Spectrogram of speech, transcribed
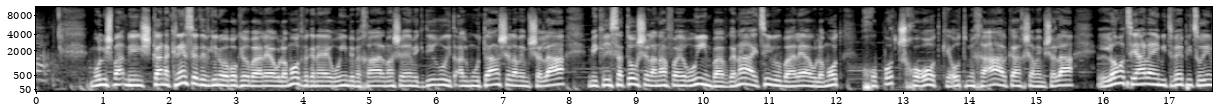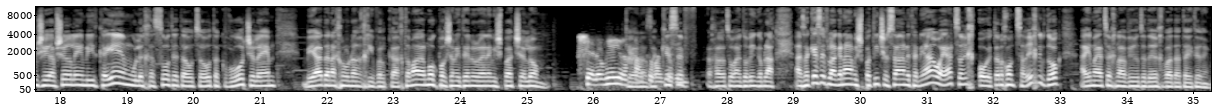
מול משכן הכנסת הפגינו בבוקר בעלי האולמות וגני האירועים במחאה על מה שהם הגדירו התעלמותה של הממשלה מקריסתו של ענף האירועים. בהפגנה הציבו בעלי האולמות חופות שחורות כאות מחאה על כך שהממשלה לא מציעה להם מתווה פיצויים שיאפשר להם להתקיים ולכסות את ההוצאות הקבועות שלהם. מיד אנחנו נרחיב על כך. תמר אלמוג, פרשניתנו לענייני משפט, שלום. שלום יאיר, כן, אחר צהריים טובים. הכסף, אחר הצהריים טובים גם לך. אז הכסף להגנה המשפטית של שרה נתניהו היה צריך, או יותר נכון צריך לבדוק, האם היה צריך להעביר את זה דרך ועדת ההיתרים.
